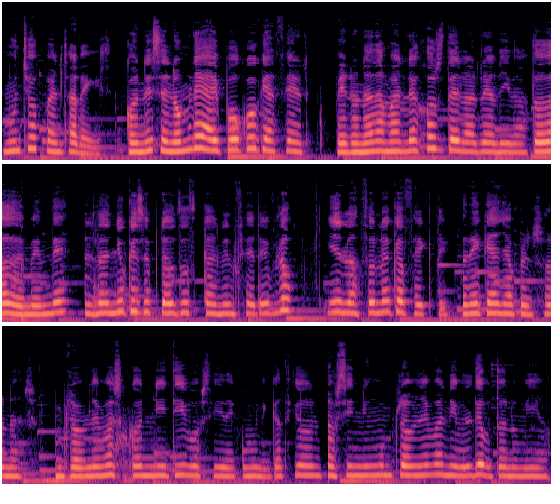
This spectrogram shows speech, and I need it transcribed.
Muchos pensaréis, con ese nombre hay poco que hacer, pero nada más lejos de la realidad. Todo depende del daño que se produzca en el cerebro y en la zona que afecte. Puede que haya personas con problemas cognitivos y de comunicación o sin ningún problema a nivel de autonomía.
